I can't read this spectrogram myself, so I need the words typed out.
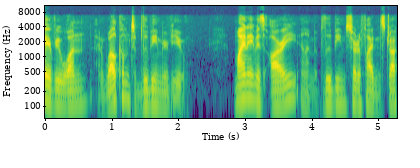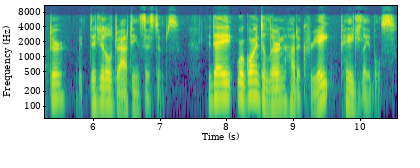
everyone, and welcome to Bluebeam Revu. My name is Ari, and I'm a Bluebeam certified instructor with Digital Drafting Systems. Today, we're going to learn how to create page labels.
